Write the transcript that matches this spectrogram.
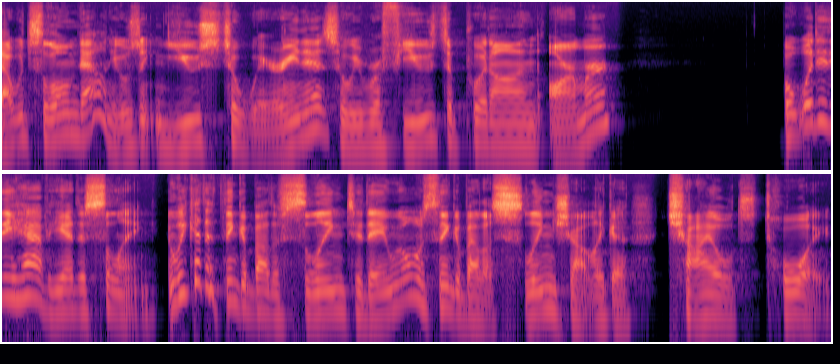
that would slow him down. He wasn't used to wearing it. So he refused to put on armor. But what did he have? He had a sling. And we got to think about a sling today. We almost think about a slingshot like a child's toy.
